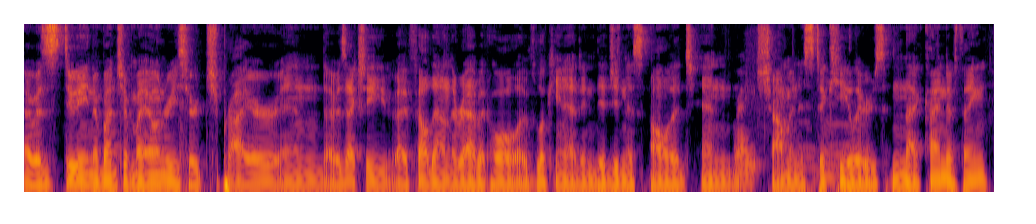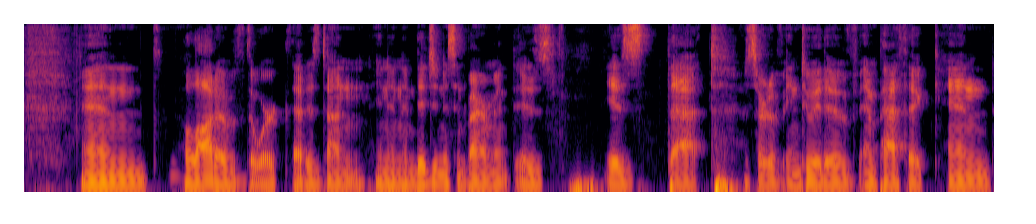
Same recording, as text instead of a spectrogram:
I was doing a bunch of my own research prior, and I was actually I fell down the rabbit hole of looking at indigenous knowledge and right. shamanistic mm-hmm. healers and that kind of thing. And a lot of the work that is done in an indigenous environment is is that sort of intuitive, empathic, and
